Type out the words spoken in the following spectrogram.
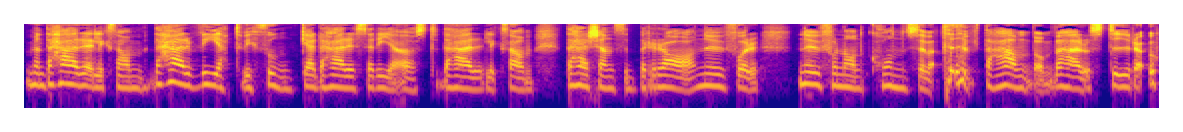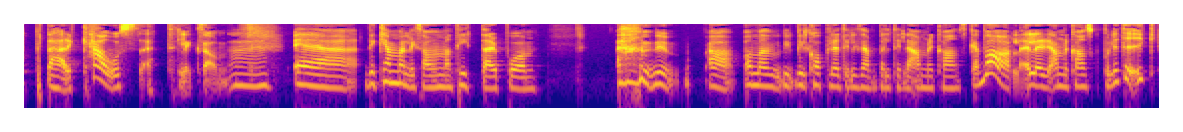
men det här är liksom, det här vet vi funkar, det här är seriöst, det här, liksom, det här känns bra. Nu får, nu får någon konservativ ta hand om det här och styra upp det här kaoset. Liksom. Mm. Eh, det kan man liksom, om man tittar på ja, om man vill koppla till exempel till det amerikanska val eller amerikansk politik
